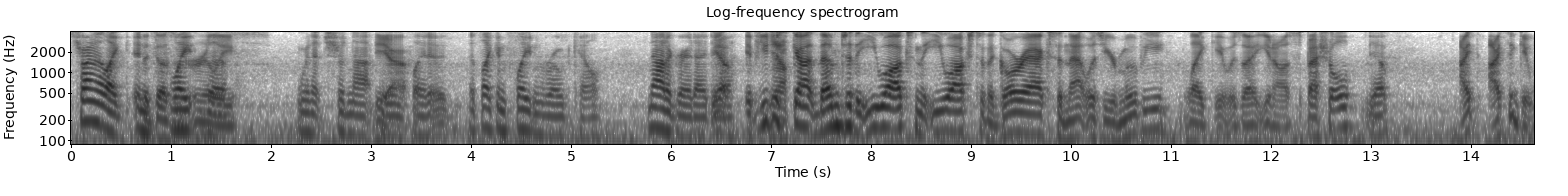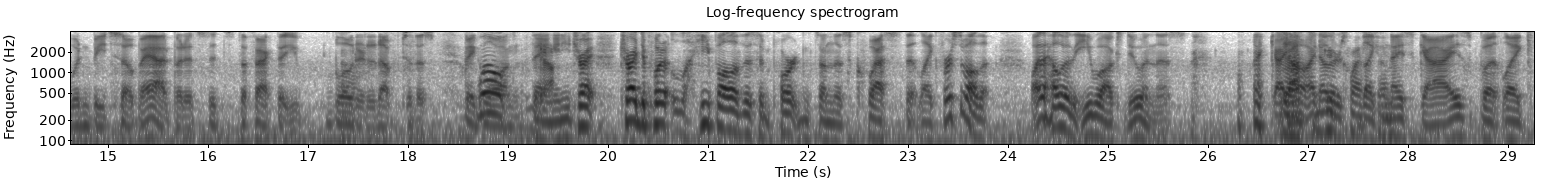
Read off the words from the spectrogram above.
trying to like inflate really- this when it should not be Yeah. inflated. It's like inflating roadkill. Not a great idea. If you just got them to the Ewoks and the Ewoks to the Gorax and that was your movie, like it was a you know a special, Yep. I I think it wouldn't be so bad. But it's it's the fact that you bloated it up to this big Well- long thing, Yeah. and you try tried to put heap all of this importance on this quest. That like first of all, the, why the hell are the Ewoks doing this? like I Yeah, know that's I a know good there's like nice guys, but like.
